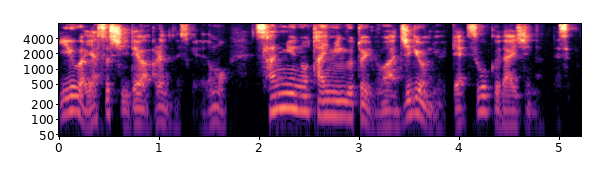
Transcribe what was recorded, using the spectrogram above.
言うは安しではあるんですけれども、参入のタイミングというのは事業においてすごく大事なんです。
